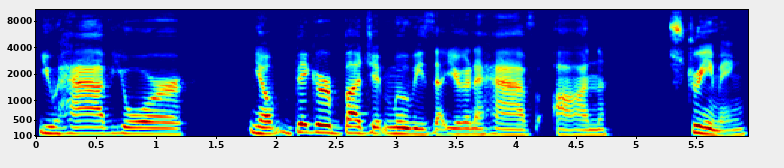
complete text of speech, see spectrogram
You have your you know bigger budget movies that you're going to have on streaming.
